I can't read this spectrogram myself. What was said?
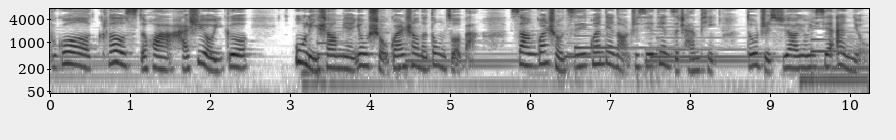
不过 close 的话，还是有一个物理上面用手关上的动作吧。像关手机、关电脑这些电子产品，都只需要用一些按钮，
